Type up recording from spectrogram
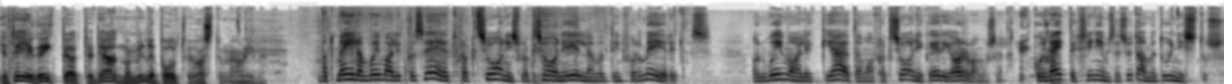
ja teie kõik peate teadma, mille poolt või vastu me olime vot meil on võimalik ka see, et fraktsioonis fraktsiooni eelnevalt informeerides on võimalik jääda oma fraktsiooniga eriarvamusele. kui näiteks inimese südametunnistus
